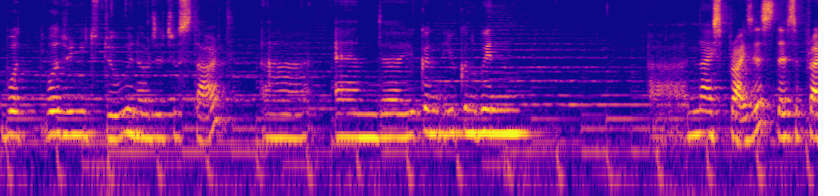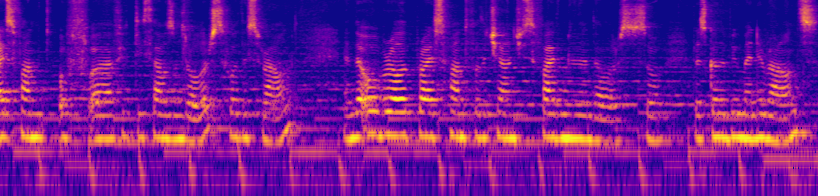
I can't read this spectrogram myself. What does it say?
What what you need to do in order to start, uh, and uh, you can you can win nice prizes. There's a prize fund of uh, fifty thousand dollars for this round, and the overall prize fund for the challenge is five million dollars. So there's going to be many rounds.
